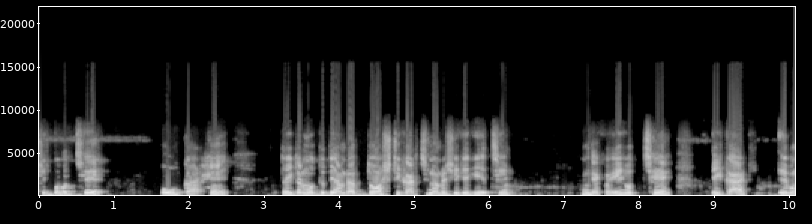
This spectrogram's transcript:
শিখব হচ্ছে ঔকার হ্যাঁ? তো এটার মধ্যে দিয়ে আমরা দশটি কার চিহ্ন আমরা শিখে গিয়েছি। দেখো এই হচ্ছে এই কার্ড এবং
